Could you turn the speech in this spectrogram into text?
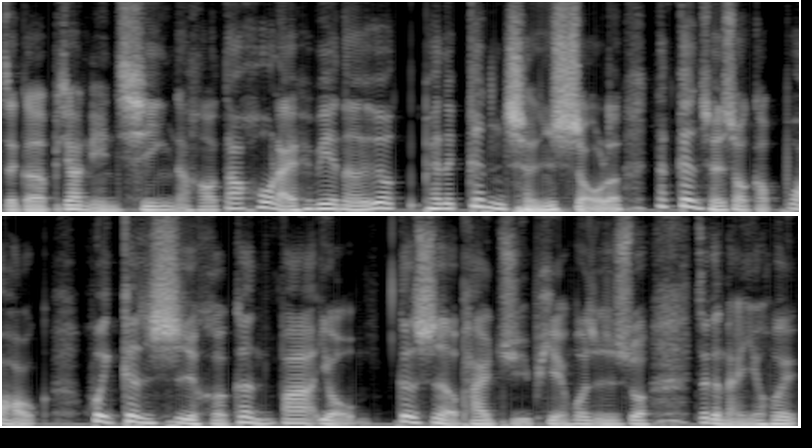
这个比较年轻，然后到后来拍片呢，又拍的更成熟了。那更成熟，搞不好会更适合、更发有、更适合拍剧片，或者是说，这个男也会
